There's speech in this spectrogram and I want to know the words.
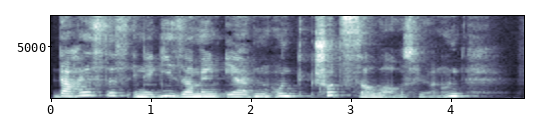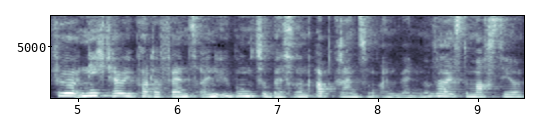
Da heißt es Energie sammeln, erden und Schutzzauber ausführen und für Nicht-Harry Potter-Fans eine Übung zur besseren Abgrenzung anwenden. Das heißt, du machst dir,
